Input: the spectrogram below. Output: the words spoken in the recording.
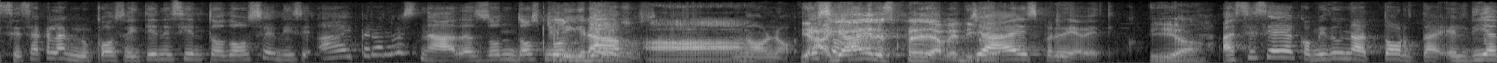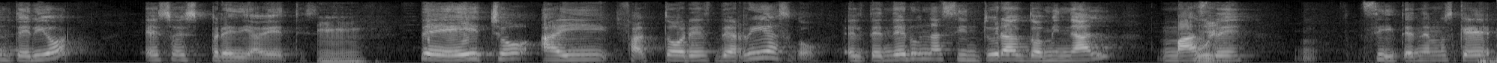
se saca la glucosa y tiene 112, dice, ay, pero no es nada, son 2 miligramos. Ah, no, no. Ya, ya, eres prediabético. Ya es prediabético. Ya. Así se haya comido una torta el día anterior, eso es prediabetes. De hecho, hay factores de riesgo. El tener una cintura abdominal más de Sí, tenemos que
